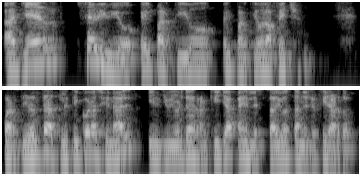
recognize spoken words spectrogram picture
Ayer se vivió el partido, el partido de la fecha, partido entre Atlético Nacional y el Junior de Barranquilla en el estadio Atanasio Girardot.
